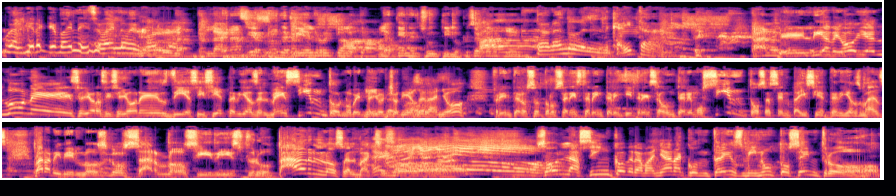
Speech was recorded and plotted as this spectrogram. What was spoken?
cualquiera que baile se baila mejor. la, la gracia flor de piel, Rito, la, la tiene el chunti, lo que sea quien. Estoy hablando del carita. Ah, El día de hoy es lunes, señoras y señores, 17 días del mes, 198 días del año. Frente a nosotros en este 2023 aún tenemos 167 días más para vivirlos, gozarlos y disfrutarlos al máximo. Son las 5 de la mañana con 3 minutos centro.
